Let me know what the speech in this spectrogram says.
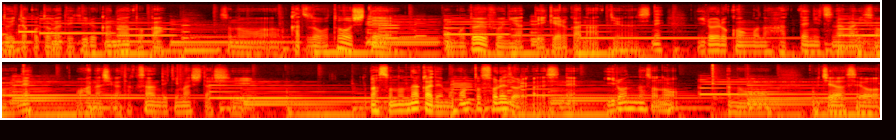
どういったことができるかなとかその活動を通してどういうふうにやっていけるかなっていうのですね。いろいろ今後の発展につながりそうなねお話がたくさんできましたし、まあ、その中でも本当それぞれがですねいろんなそのあの打ち合わせを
